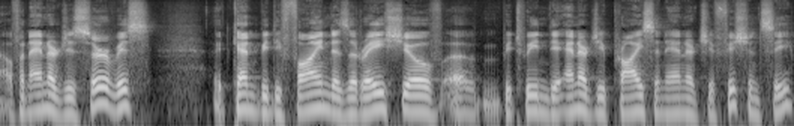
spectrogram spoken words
of an energy service, it can be defined as a ratio uh, between the energy price and energy efficiency.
